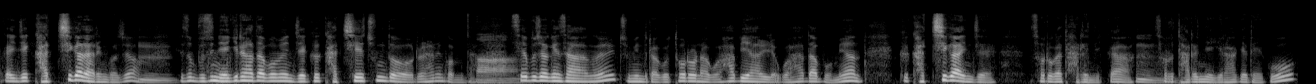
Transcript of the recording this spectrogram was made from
그러니까 이제 가치가 다른 거죠. 음. 그래서 무슨 얘기를 하다 보면 이제 그 가치의 충돌을 하는 겁니다. 아. 세부적인 사항을 주민들하고 토론하고 합의하려고 하다 보면 그 가치가 이제 서로가 다르니까 음. 서로 다른 얘기를 하게 되고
